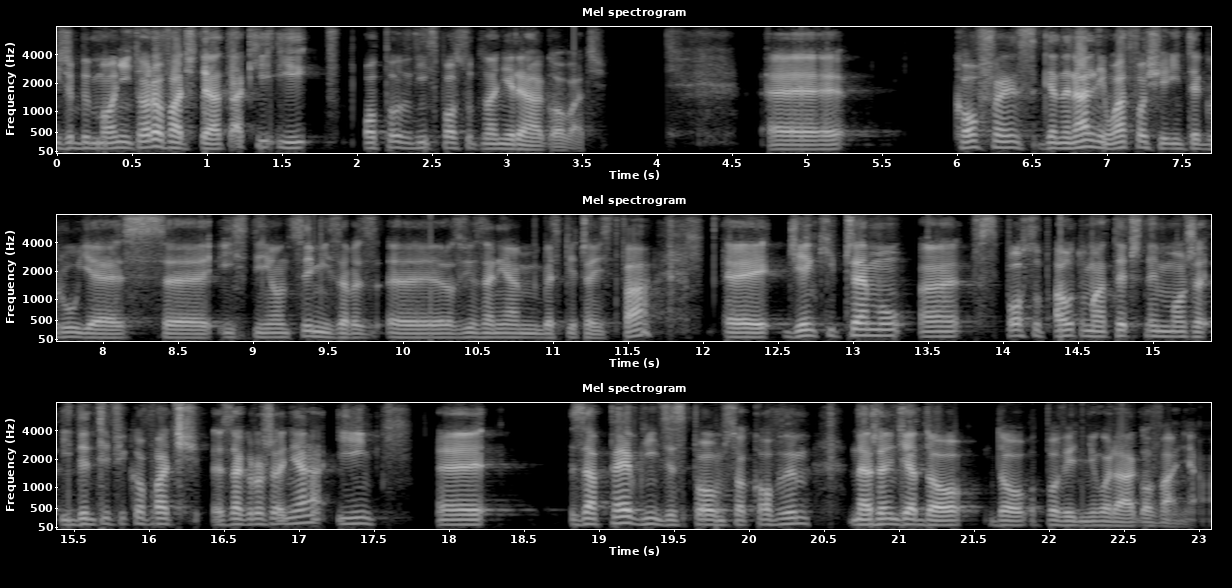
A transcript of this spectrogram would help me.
i żeby monitorować te ataki i w odpowiedni sposób na nie reagować. Cofens generalnie łatwo się integruje z e, istniejącymi e, rozwiązaniami bezpieczeństwa, e, dzięki czemu w sposób automatyczny może identyfikować zagrożenia i zapewnić zespołom sokowym narzędzia do, do odpowiedniego reagowania.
